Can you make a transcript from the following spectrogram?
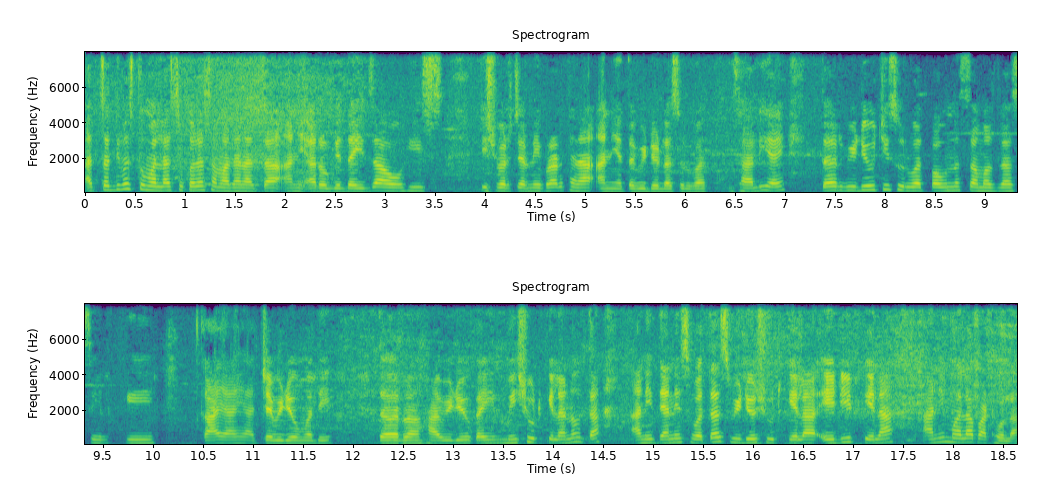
आजचा दिवस तुम्हाला सुखद समाधानाचा आणि आरोग्यदायी जाओ ही ईश्वरचरणी प्रार्थना आणि आता व्हिडिओला सुरुवात झाली आहे. तर व्हिडिओची सुरुवात पाहूनच समजलं असेल की काय आहे आजच्या व्हिडिओमध्ये. तर हा व्हिडिओ काही मी शूट केला नव्हता आणि त्याने स्वतःच व्हिडिओ शूट केला एडिट केला आणि मला पाठवला.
